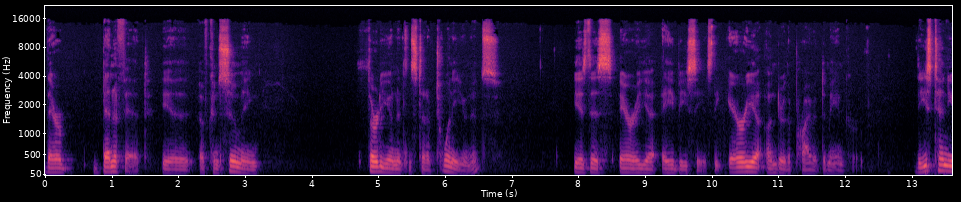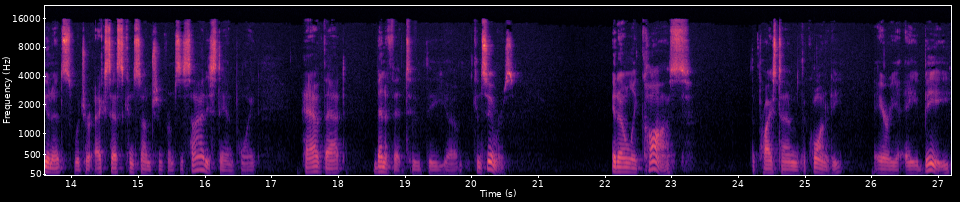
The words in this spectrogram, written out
their benefit is, of consuming 30 units instead of 20 units is this area ABC. It's the area under the private demand curve. These 10 units, which are excess consumption from society's standpoint, have that benefit to the uh, consumers. It only costs the price times the quantity, area AB,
